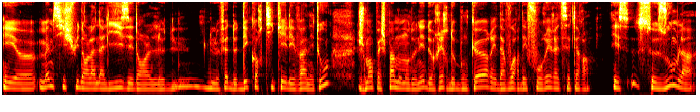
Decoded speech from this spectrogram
Et euh, même si je suis dans l'analyse et dans le, fait de décortiquer les vannes et tout, je m'empêche pas à un moment donné de rire de bon cœur et d'avoir des fous rires, etc. Et ce zoom-là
